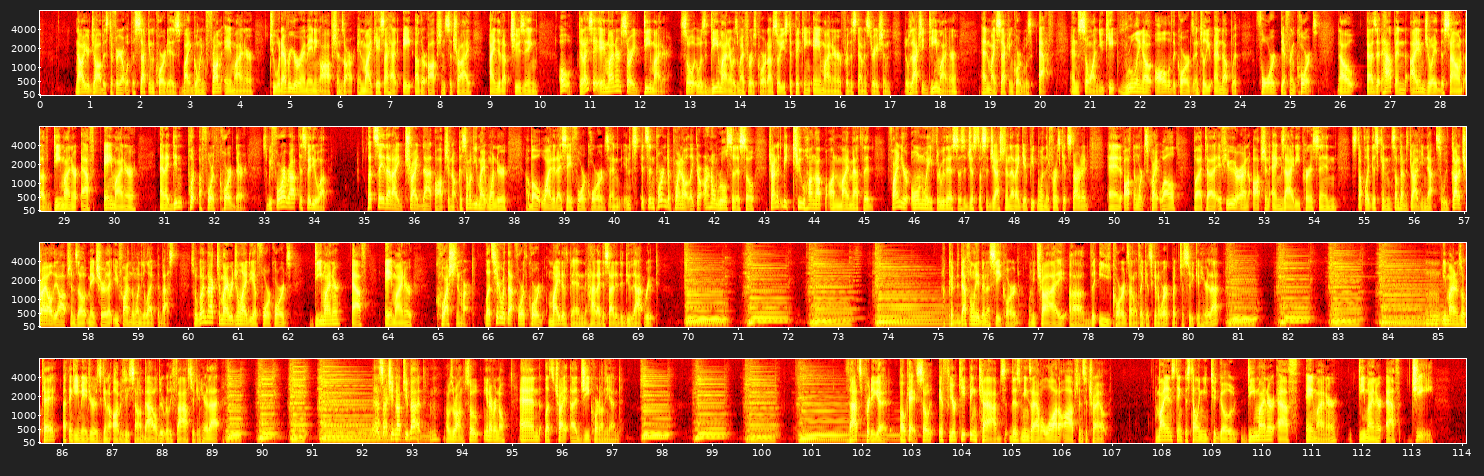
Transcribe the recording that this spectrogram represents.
Now your job is to figure out what the second chord is by going from A minor to whatever your remaining options are. In my case, I had eight other options to try. I ended up choosing, oh, did I say A minor? Sorry, D minor. So it was D minor was my first chord. I'm so used to picking A minor for this demonstration, but it was actually D minor, and my second chord was F, and so on. You keep ruling out all of the chords until you end up with four different chords. Now, as it happened, I enjoyed the sound of D minor, F, A minor, and I didn't put a fourth chord there. So before I wrap this video up, let's say that I tried that option out because some of you might wonder about why did I say four chords? And it's it's important to point out like there are no rules to this. So try not to be too hung up on my method. Find your own way through this. This is just a suggestion that I give people when they first get started and it often works quite well. But uh, if you are an option anxiety person stuff like this can sometimes drive you nuts. So we've got to try all the options out make sure that you find the one you like the best. So going back to my original idea of four chords D minor F A minor question mark. Let's hear what that fourth chord might have been had I decided to do that route. Could definitely have been a C chord. Let me try uh, the E chords. I don't think it's going to work, but just so you can hear that. Mm, e minor is okay. I think E major is going to obviously sound bad. I'll do it really fast so you can hear that that's actually not too bad. Hmm, I was wrong. So you never know. And let's try a G chord on the end. That's pretty good. Okay, so if you're keeping tabs, this means I have a lot of options to try out. My instinct is telling me to go D minor, F, A minor, D minor, F, G.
